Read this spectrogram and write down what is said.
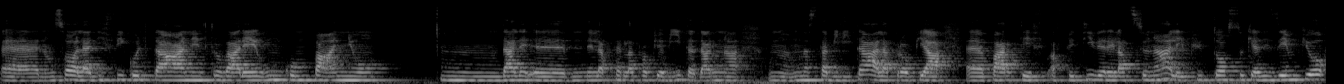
eh, non so, la difficoltà nel trovare un compagno dare, eh, nella, per la propria vita, dare una, una stabilità alla propria eh, parte affettiva e relazionale, piuttosto che ad esempio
